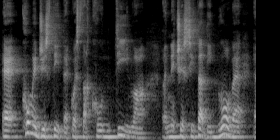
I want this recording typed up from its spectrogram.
E come gestite questa continua eh, necessità di nuove eh,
